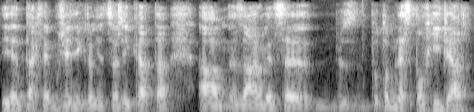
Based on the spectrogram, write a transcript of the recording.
jen tak nemůže někdo něco říkat a, a zároveň se potom nespovídat.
